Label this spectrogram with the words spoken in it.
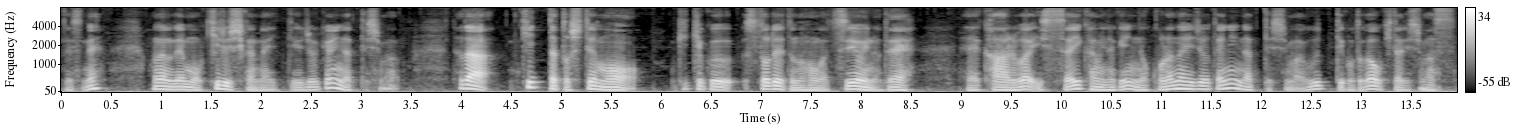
ですね。なので、もう切るしかないっていう状況になってしまう。ただ、切ったとしても、結局、ストレートの方が強いので、え、カールは一切髪の毛に残らない状態になってしまうってことが起きたりします。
